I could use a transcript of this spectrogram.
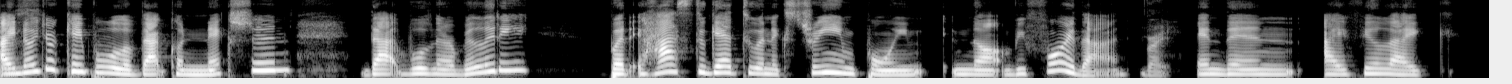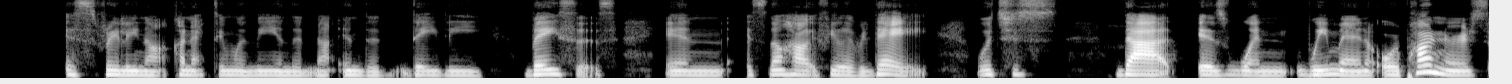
i know you're capable of that connection that vulnerability but it has to get to an extreme point not before that Right. and then i feel like is really not connecting with me in the na- in the daily basis and it's not how i feel every day which is that is when women or partners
